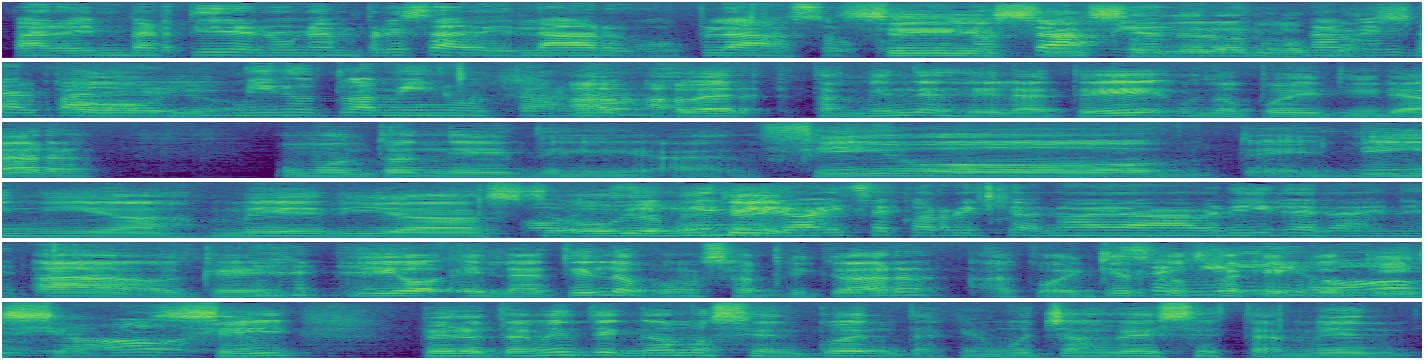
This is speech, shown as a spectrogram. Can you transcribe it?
para invertir en una empresa de largo plazo. sí, no estás mirando fundamental para el minuto a minuto. ¿no? a, ver, también desde la T uno puede tirar un montón de, de ah, FIBO, de líneas, medias, obviamente... Enero, ahí se corrigió, no era abril, era enero. Ah, ok. Digo, en la T lo podemos aplicar a cualquier cosa que cotice, ¿sí? Pero también tengamos en cuenta que muchas veces también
